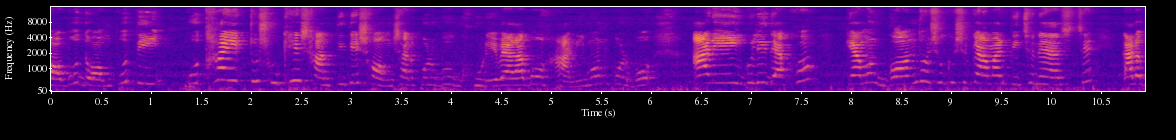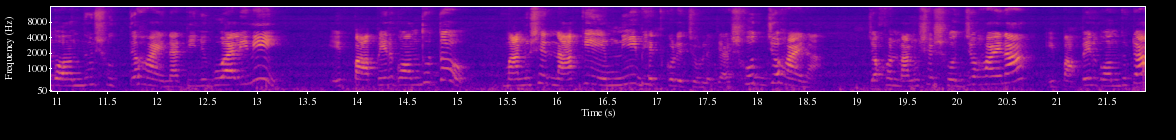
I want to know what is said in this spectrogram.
নব দম্পতি কোথায় একটু সুখে শান্তিতে সংসার করব, ঘুরে বেড়াবো হানিমন করব? আর এইগুলি দেখো, কেমন গন্ধ সুখে সুখে আমার পিছনে আসছে। কারও গন্ধ শুকতে হয় না টিনু গোয়ালিনি? এ পাপের গন্ধ তো মানুষের নাকে এমনিই ভেদ করে চলে যায়, সহ্য হয় না। যখন মানুষের সহ্য হয় না, এই পাপের গন্ধটা,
